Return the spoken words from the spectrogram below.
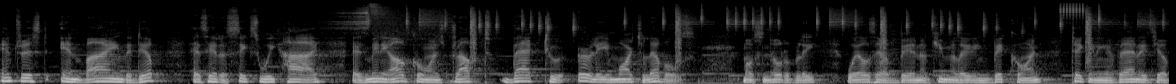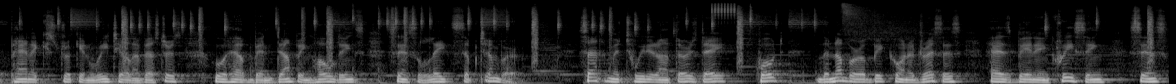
interest in buying the dip has hit a six week high as many altcoins dropped back to early March levels. Most notably, whales have been accumulating Bitcoin, taking advantage of panic stricken retail investors who have been dumping holdings since late September. Santiment tweeted on Thursday, quote, the number of Bitcoin addresses has been increasing since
